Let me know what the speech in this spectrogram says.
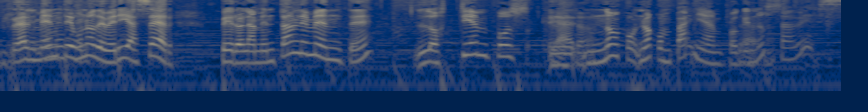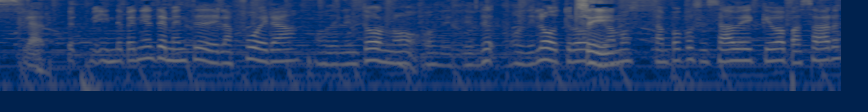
realmente realmente- uno debería hacer, pero lamentablemente los tiempos eh, no co- no acompañan porque Claro. no sabes. Claro. Independientemente del afuera o del entorno o, de- de- de- o del otro, Sí. digamos, tampoco se sabe qué va a pasar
